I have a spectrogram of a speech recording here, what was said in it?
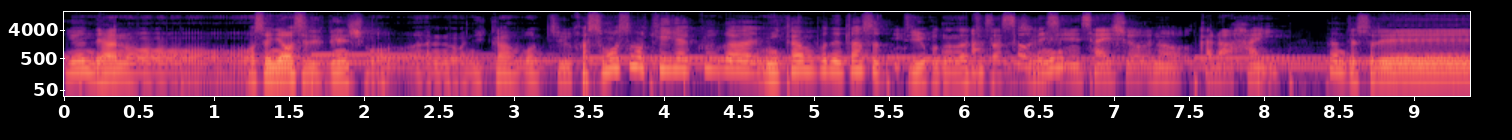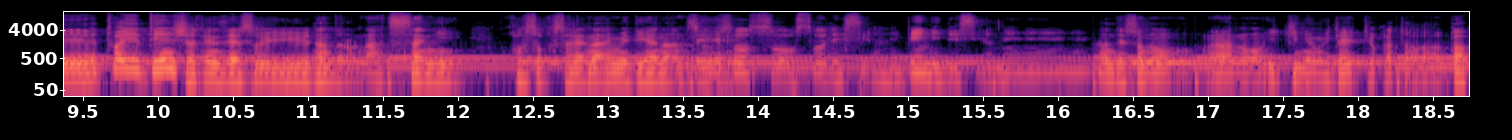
いうんであのそれに合わせて電子もあの2巻本というかそもそも契約が2巻本で出すっていうことになってたんあですよね。そうですね。最初のからはい。なんでそれとはいえ電子は全然そういうなんだろうな厚さに拘束されないメディアなんで。そうそうそうですよね。便利ですよね。なんでそのあの一気に読みたいという方は合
